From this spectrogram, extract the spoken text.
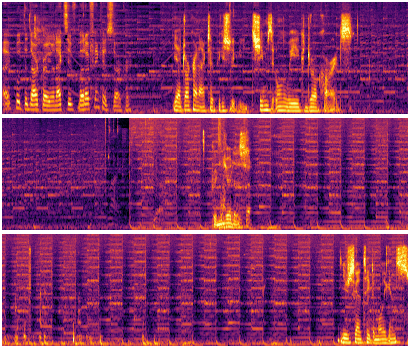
I put the Darkrai on active, but I think it's Darkrai. Yeah, Darkrai on active because she, Shame's the only way you can draw cards. Yeah. Greninja does. You're just gonna take the mulligans.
